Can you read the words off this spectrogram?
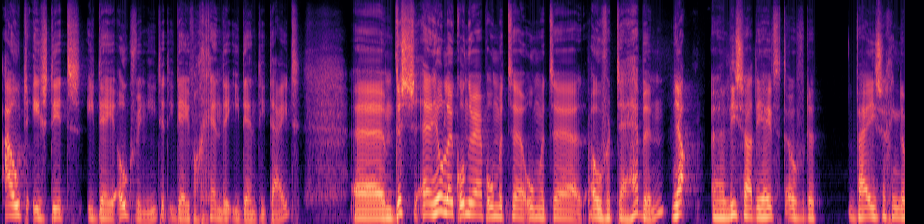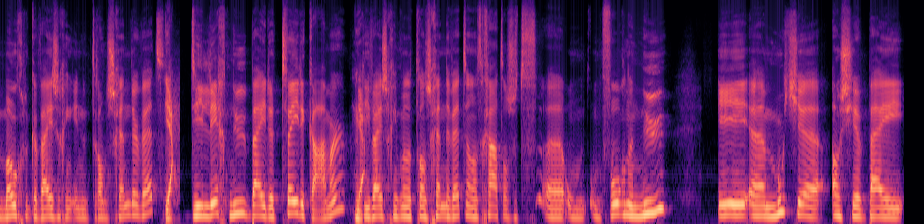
oud is dit idee ook weer niet. Het idee van genderidentiteit. Ehm, dus een heel leuk onderwerp om het, eh, om het eh, over te hebben. Ja, eh, Lisa die heeft het over de wijziging, de mogelijke wijziging in de transgenderwet. Ja. Die ligt nu bij de Tweede Kamer, Ja. die wijziging van de transgenderwet. En het gaat als het, eh, om, om het volgende. Nu eh, eh, moet je, als je bij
